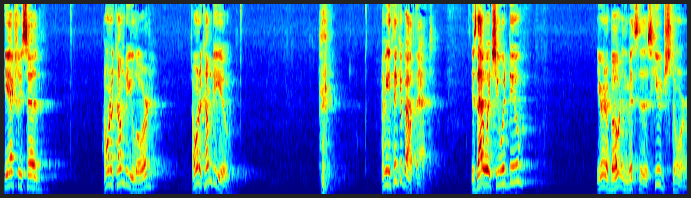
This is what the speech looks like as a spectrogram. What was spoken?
He actually said, I want to come to you, Lord. I want to come to you. I mean, think about that. Is that what you would do? You're in a boat in the midst of this huge storm.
